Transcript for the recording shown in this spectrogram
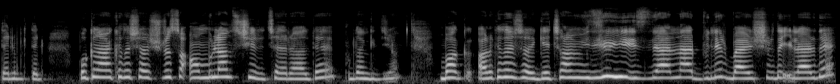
Gidelim gidelim. Bakın arkadaşlar şurası ambulans şeridi herhalde. Buradan gideceğim. Bak arkadaşlar geçen videoyu izleyenler bilir. Ben şurada ileride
